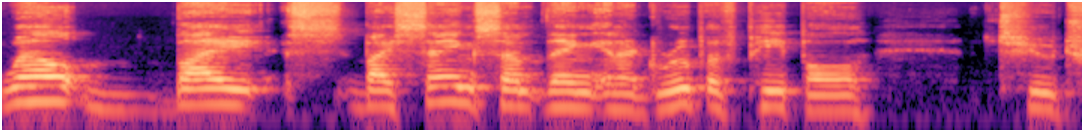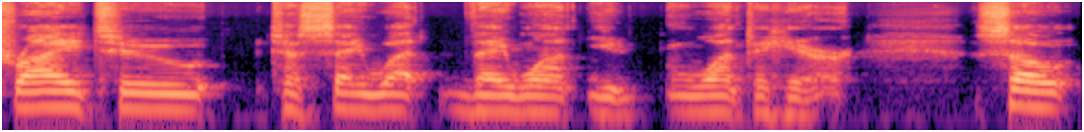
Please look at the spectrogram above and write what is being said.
Well, by by saying something in a group of people to try to to say what they want you want to hear. So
